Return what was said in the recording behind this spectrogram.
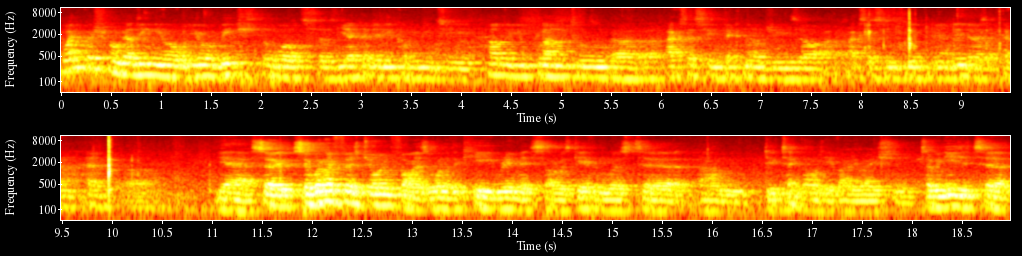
one question regarding your, your reach towards uh, the academic community. How do you plan to uh, accessing technologies or accessing leaders that can help? Yeah, so, so when I first joined Pfizer, one of the key remits I was given was to um, do technology evaluation. So we needed to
